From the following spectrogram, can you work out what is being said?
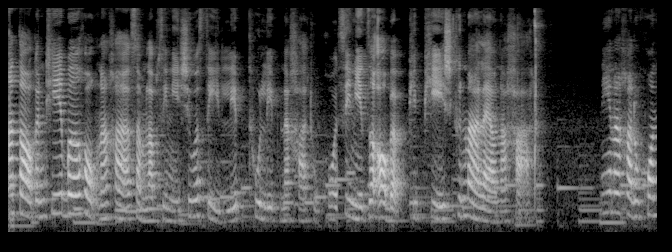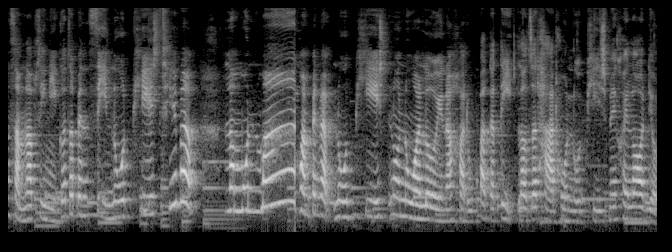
มาต่อกันที่เบอร์ 6 นะคะสำหรับสีนี้ชื่อว่าสีลิปทูลิปนะคะ ทุกคน สีนี้จะออกแบบพีชพีชขึ้นมาแล้วนะคะ นี่นะคะทุกคนสำหรับสีนี้ก็จะเป็นสีนูดพีชที่แบบ ละมุนมาก ความเป็นแบบนูดพีชนัวๆเลยนะคะดูปกติเราจะทาโทนนูดพีชไม่ค่อยรอดเดี๋ยว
